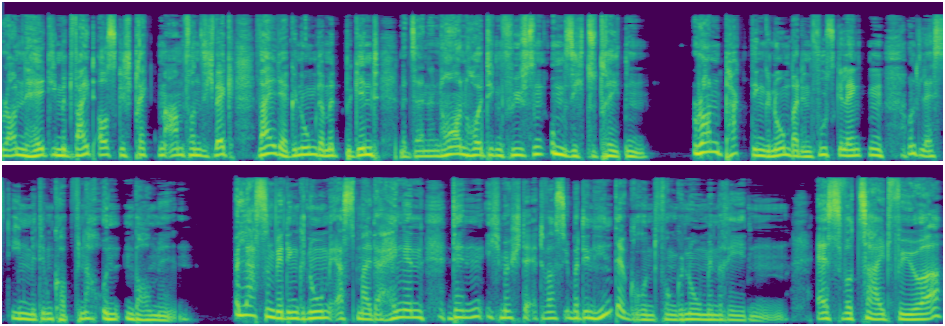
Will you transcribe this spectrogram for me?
Ron hält ihn mit weit ausgestrecktem Arm von sich weg, weil der Gnom damit beginnt, mit seinen hornhäutigen Füßen um sich zu treten. Ron packt den Gnom bei den Fußgelenken und lässt ihn mit dem Kopf nach unten baumeln. Lassen wir den Gnom erstmal da hängen, denn ich möchte etwas über den Hintergrund von Gnomen reden. Es wird Zeit für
